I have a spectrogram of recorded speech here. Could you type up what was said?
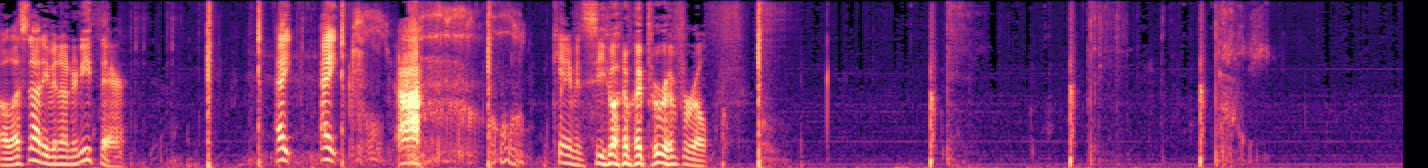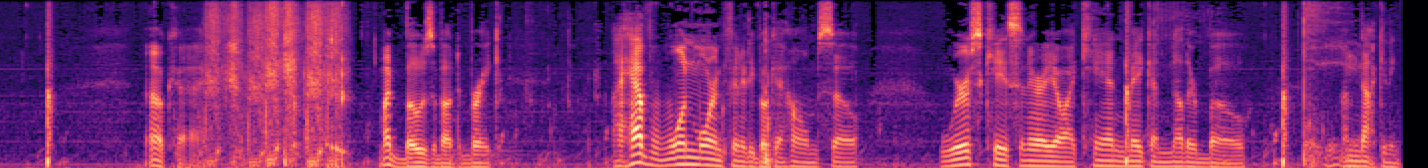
Oh, that's not even underneath there. Hey, hey! Ah! I can't even see you out of my peripheral. Okay. Bow's about to break. I have one more infinity book at home, so worst case scenario, I can make another bow. I'm not getting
